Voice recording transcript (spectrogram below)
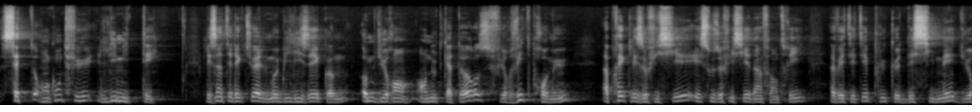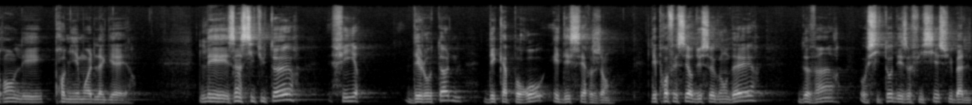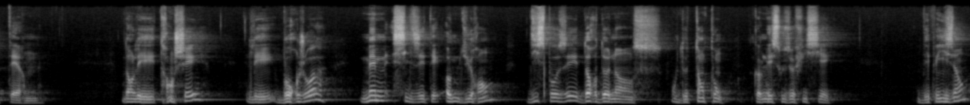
cette rencontre fut limitée. Les intellectuels mobilisés comme hommes du rang en août 14 furent vite promus après que les officiers et sous-officiers d'infanterie avaient été plus que décimés durant les premiers mois de la guerre. Les instituteurs firent, dès l'automne, des caporaux et des sergents. Les professeurs du secondaire devinrent aussitôt des officiers subalternes. Dans les tranchées, les bourgeois, même s'ils étaient hommes du rang, disposaient d'ordonnances ou de tampons, comme les sous-officiers, des paysans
